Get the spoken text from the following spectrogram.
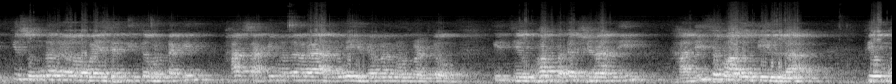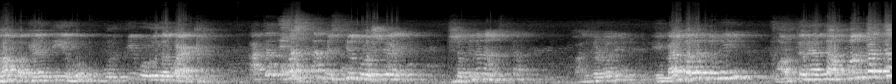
इतकी सुंदर वयसे तिथं म्हणतात की हा साठी मजा अजूनही हिरव्यावर म्हणून म्हणतो की जेव्हा प्रदक्षिणा ती खालीच मारुती तेव्हा बघती हो मूर्ती बोलून पाठ आता मस्त नुसती गोष्ट आहे शब्द नसतात काय हे काय करत तुम्ही? मावतऱ्याचा अपमान करता?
